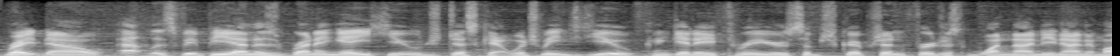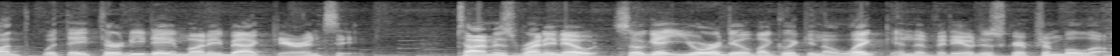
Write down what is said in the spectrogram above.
Right now, Atlas VPN is running a huge discount, which means you can get a 3-year subscription for just $1.99 a month with a 30-day money-back guarantee. Time is running out, so get your deal by clicking the link in the video description below.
